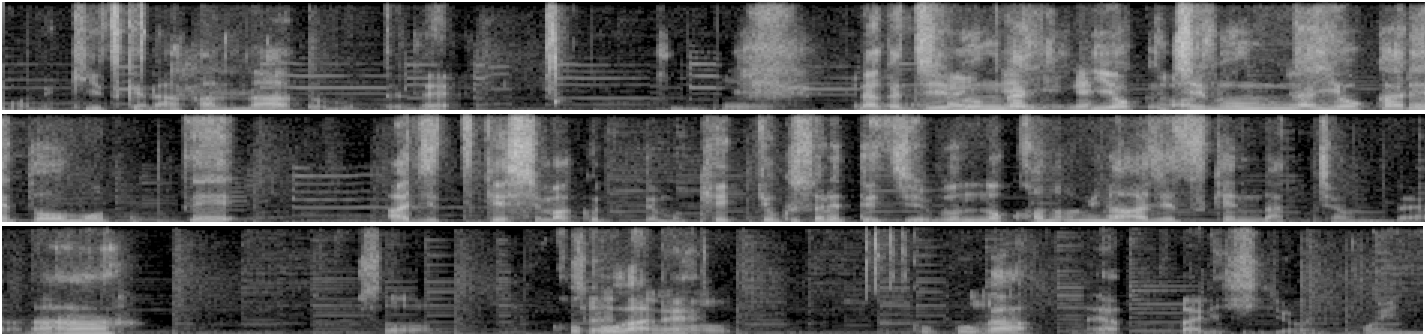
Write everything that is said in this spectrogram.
もうね、気ぃつけなあかんなと思ってね。うんなんか自分がよ、自分が良かれと思って味付けしまくっても結局それって自分の好みの味付けになっちゃうんだよな。そう。ここがねここがやっぱり非常にポイン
